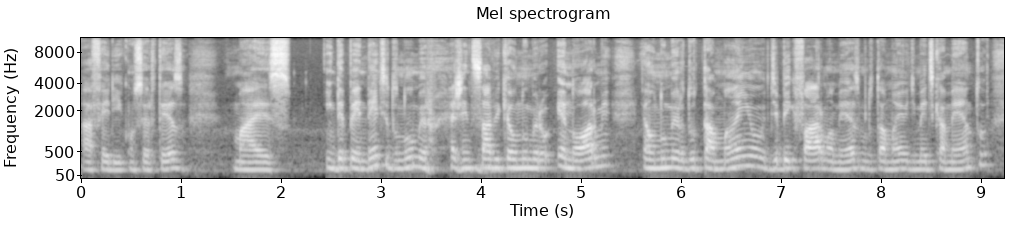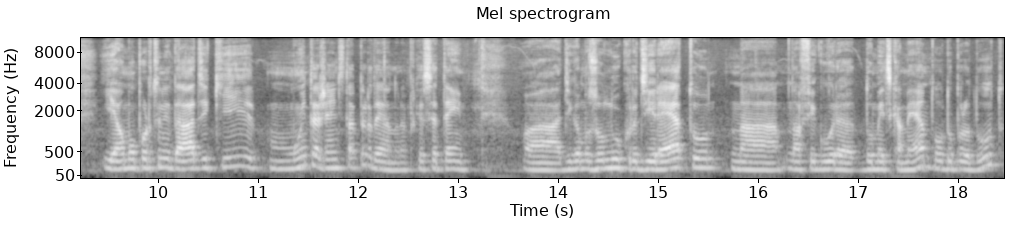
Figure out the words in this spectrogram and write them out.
aferir com certeza, mas independente do número, a gente sabe que é um número enorme, é um número do tamanho de Big Pharma mesmo, do tamanho de medicamento, e é uma oportunidade que muita gente está perdendo, né? Porque você tem uh, digamos, o lucro direto na, na figura do medicamento ou do produto,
